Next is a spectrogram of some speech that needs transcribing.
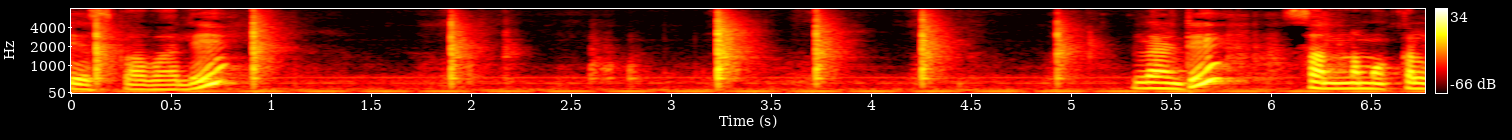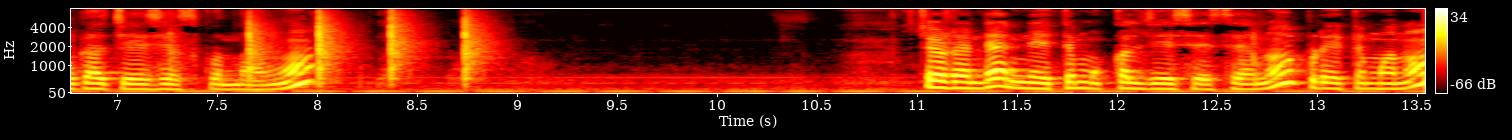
చేసుకోవాలి. ఇలాంటి సన్న ముక్కలుగా చేసేసుకుందాము. చూడండి అన్నీ అయితే ముక్కలు చేసేసాను. ఇప్పుడైతే మనం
